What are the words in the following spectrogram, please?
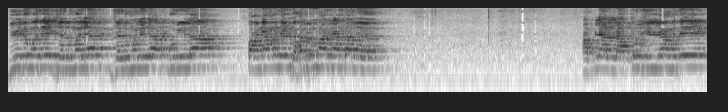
बीडमध्ये जन्मल्या जन्मलेल्या पुरीला पाण्यामध्ये घालून मारण्यात आलं. आपल्या लातूर जिल्ह्यामध्ये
